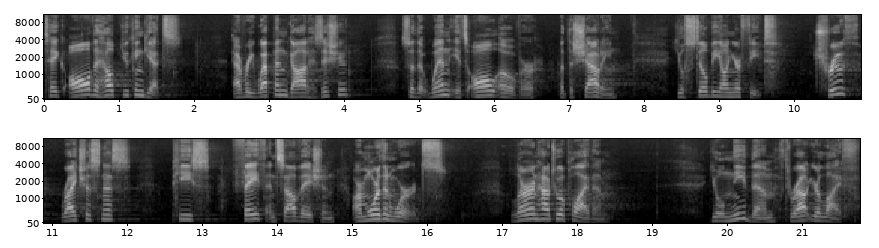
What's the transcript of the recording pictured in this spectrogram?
Take all the help you can get, every weapon God has issued, so that when it's all over, but the shouting, you'll still be on your feet. Truth, righteousness, peace, faith, and salvation are more than words. Learn how to apply them. You'll need them throughout your life.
